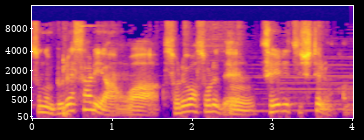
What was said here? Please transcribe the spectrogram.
そのブレサリアンは、それはそれでうん。成立してるのかな、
